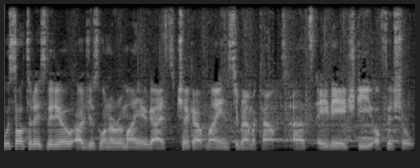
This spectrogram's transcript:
we start today's video, I just want to remind you guys to check out my Instagram account at AVHDofficial.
